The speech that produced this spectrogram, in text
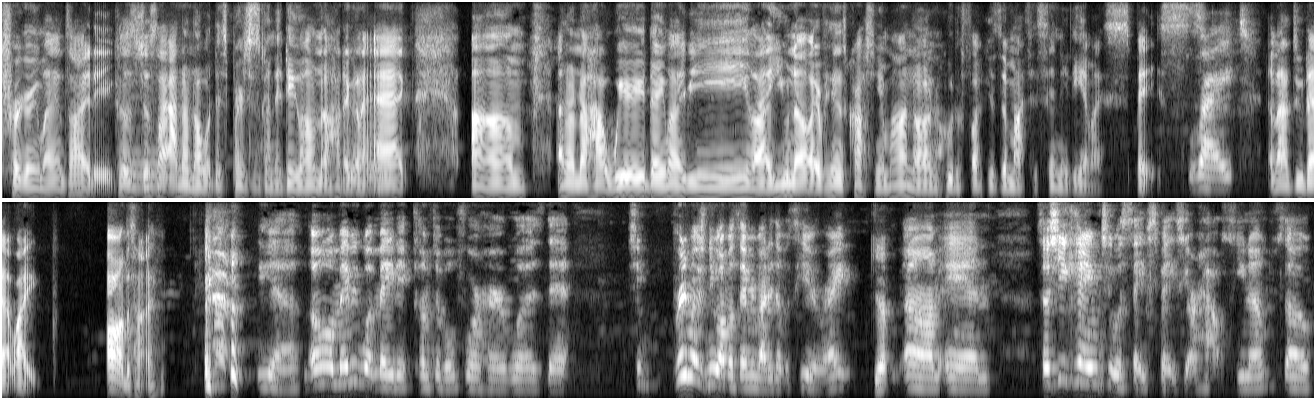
triggering my anxiety because it's just like I don't know what this person's gonna do. I don't know how they're gonna Mhm. act. Um, I don't know how weird they might be. Like, you know, everything's crossing your mind on who the fuck is in my vicinity in my space. right. And I do that like all the time. Yeah. Oh, maybe what made it comfortable for her was that she pretty much knew almost everybody that was here, right? Yep. Um, and so she came to a safe space, your house, you know. So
